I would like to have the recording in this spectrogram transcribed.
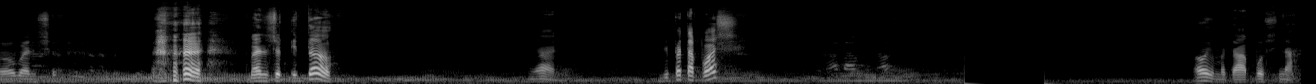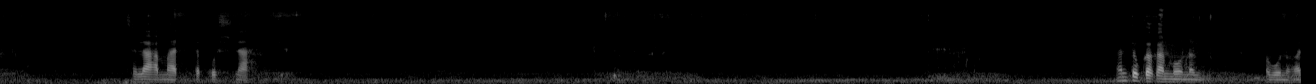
Oh, bansot. bansot ito. Yan. Di pa tapos? Oy, matapos na. Salamat, tapos na. Anto kakan mo nag abunuhan?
